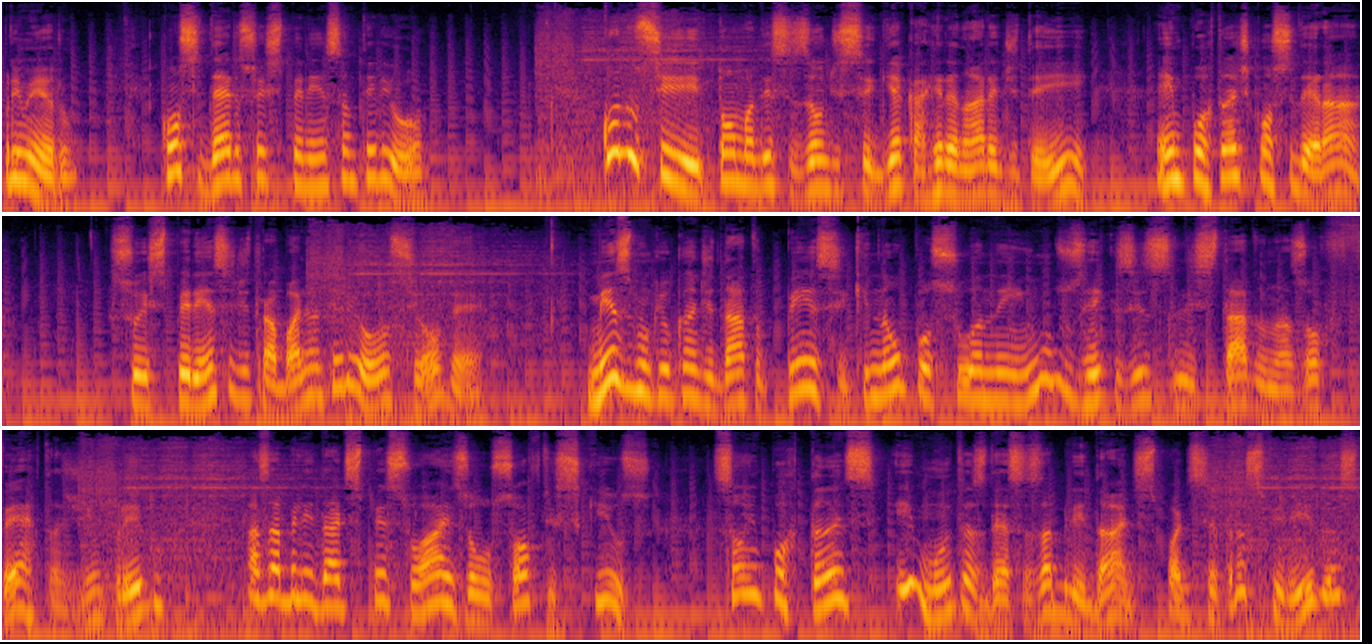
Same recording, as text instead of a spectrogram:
Primeiro, considere sua experiência anterior. Quando se toma a decisão de seguir a carreira na área de TI, é importante considerar sua experiência de trabalho anterior, se houver. Mesmo que o candidato pense que não possua nenhum dos requisitos listados nas ofertas de emprego, as habilidades pessoais ou soft skills são importantes e muitas dessas habilidades podem ser transferidas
